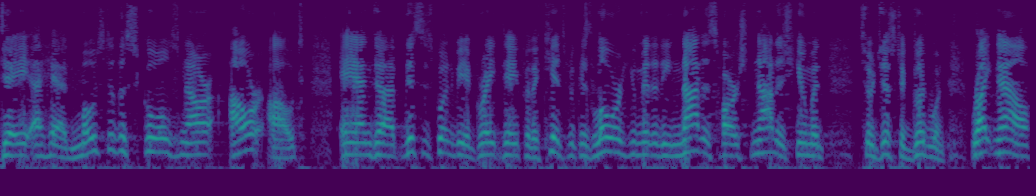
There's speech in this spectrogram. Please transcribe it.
day ahead. Most of the schools now are, are out, and uh, this is going to be a great day for the kids because lower humidity, not as harsh, not as humid, so just a good one. Right now,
